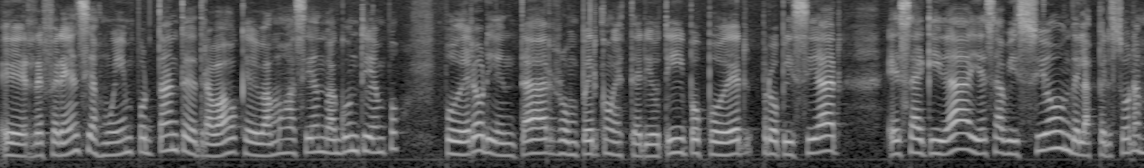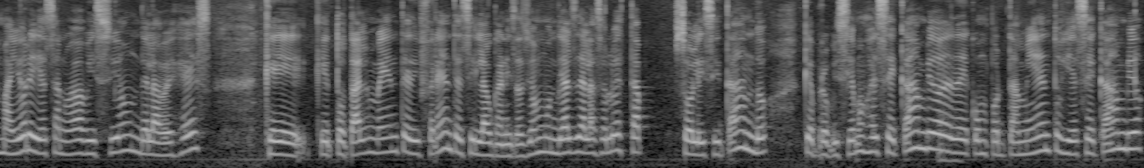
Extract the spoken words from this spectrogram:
eh, referencias muy importantes de trabajo que vamos haciendo algún tiempo, poder orientar, romper con estereotipos, poder propiciar esa equidad y esa visión de las personas mayores y esa nueva visión de la vejez que, que totalmente diferente. Decir, la Organización Mundial de la Salud está solicitando que propiciemos ese cambio de, de comportamientos y ese cambio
